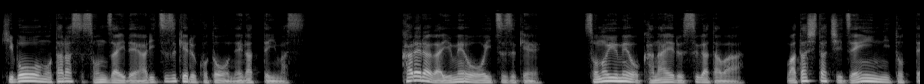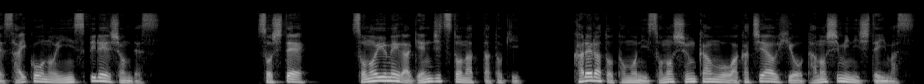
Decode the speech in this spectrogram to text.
希望をもたらす存在であり続けることを願っています。彼らが夢を追い続け、その夢を叶える姿は、私たち全員にとって最高のインスピレーションです。そして、その夢が現実となった時、彼らと共にその瞬間を分かち合う日を楽しみにしています。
